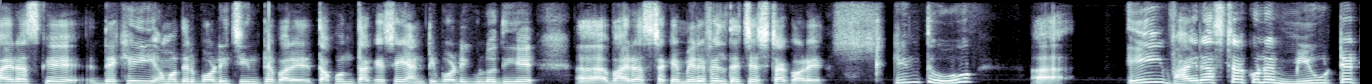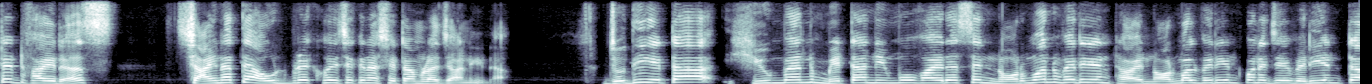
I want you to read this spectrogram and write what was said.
ভাইরাসকে দেখেই আমাদের বডি চিনতে পারে, তখন তাকে সেই অ্যান্টিবডিগুলো দিয়ে ভাইরাসটাকে মেরে ফেলতে চেষ্টা করে। কিন্তু এই ভাইরাসটার কোনো মিউটেটেড ভাইরাস চায়নাতে আউটব্রেক হয়েছে কিনা সেটা আমরা জানি না। যদি এটা হিউম্যান মেটানিমো ভাইরাসের নর্মাল ভেরিয়েন্ট হয় নর্মাল ভেরিয়েন্ট মানে যে ভেরিয়েন্টটা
